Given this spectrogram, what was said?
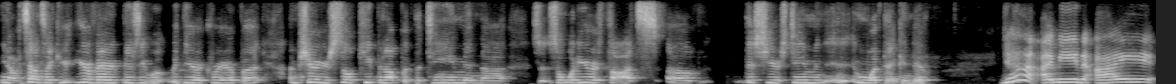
you know it sounds like you're, you're very busy with, with, your career but i'm sure you're still keeping up with the team. And uh, so, so what are your thoughts of this year's team and, and what they can do? Yeah i mean i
